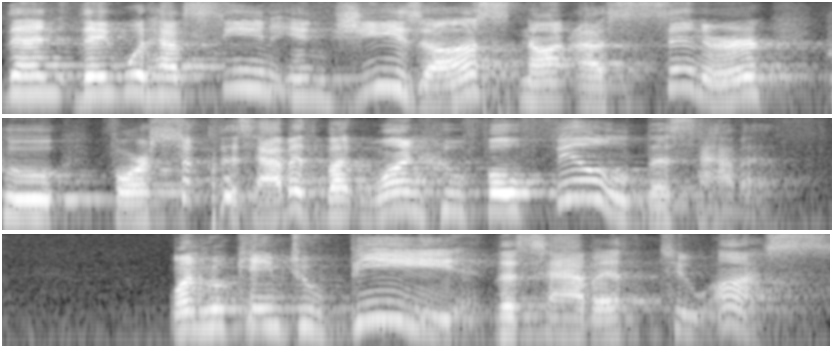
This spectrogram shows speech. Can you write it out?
then they would have seen in Jesus not a sinner who forsook the Sabbath, but one who fulfilled the Sabbath, one who came to be the Sabbath to us.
